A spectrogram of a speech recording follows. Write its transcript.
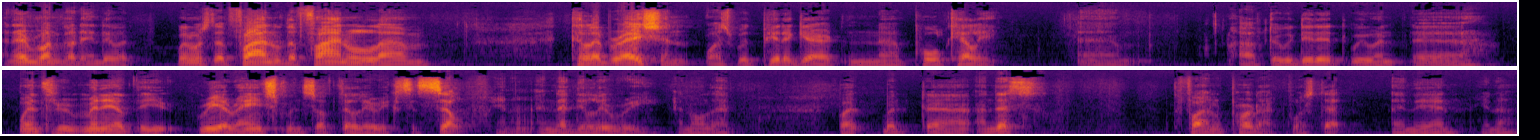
and everyone got into it. When was the final? The final um, collaboration was with Peter Garrett and uh, Paul Kelly. Um, after we did it, we went uh, went through many of the rearrangements of the lyrics itself, you know, and the delivery and all that. But but uh, and that's the final product was that in the end, you know.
